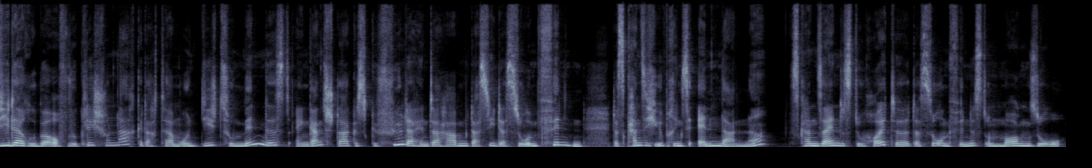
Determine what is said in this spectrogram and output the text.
die darüber auch wirklich schon nachgedacht haben und die zumindest ein ganz starkes Gefühl dahinter haben, dass sie das so empfinden. Das kann sich übrigens ändern, ne? Es kann sein, dass du heute das so empfindest und morgen so.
